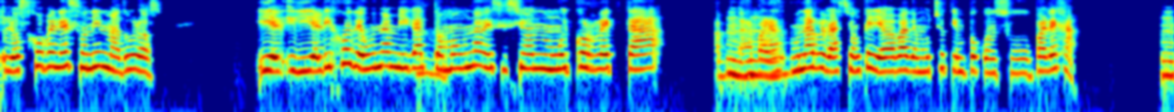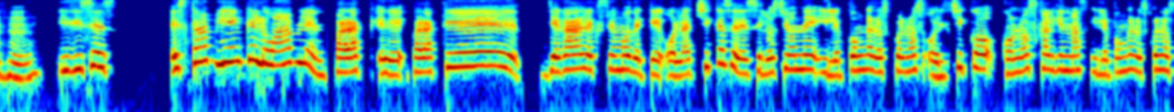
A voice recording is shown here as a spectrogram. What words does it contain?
los jóvenes son inmaduros y el, y el hijo de una amiga tomó una decisión muy correcta para una relación que llevaba de mucho tiempo con su pareja. Y dices, está bien que lo hablen, ¿para, eh, para qué llegar al extremo de que o la chica se desilusione y le ponga los cuernos o el chico conozca a alguien más y le ponga los cuernos?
